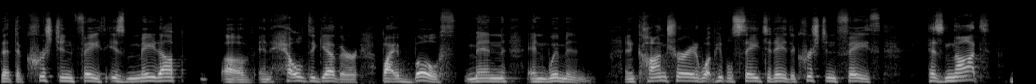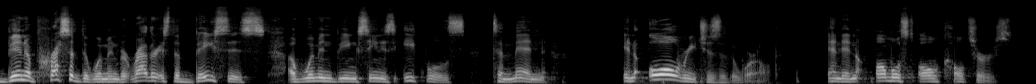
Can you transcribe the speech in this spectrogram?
that the Christian faith is made up of and held together by both men and women. And contrary to what people say today, the Christian faith has not been oppressive to women, but rather is the basis of women being seen as equals to men in all reaches of the world and in almost all cultures.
